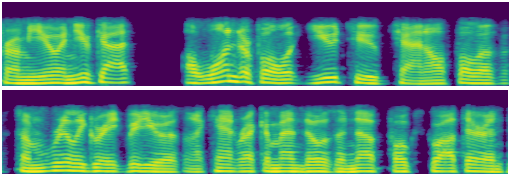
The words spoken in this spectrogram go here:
from you, and you've got a wonderful YouTube channel full of some really great videos, and I can't recommend those enough. Folks, go out there and,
